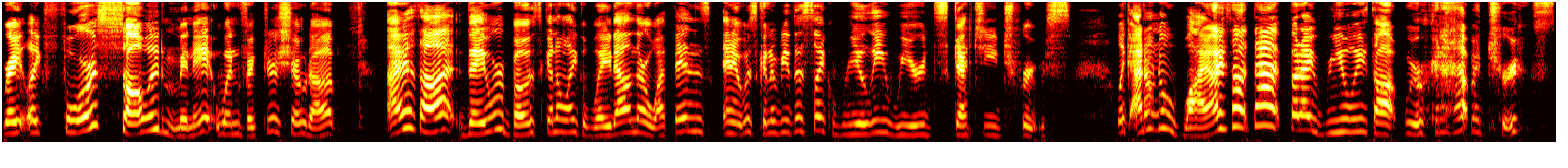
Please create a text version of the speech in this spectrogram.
right? Like for a solid minute when Victor showed up, I thought they were both gonna like lay down their weapons and it was gonna be this like really weird, sketchy truce. Like, I don't know why I thought that, but I really thought we were gonna have a truce.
